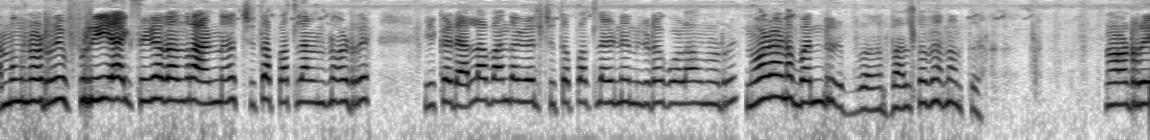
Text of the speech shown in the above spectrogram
ನಮಗ್ ನೋಡ್ರಿ ಫ್ರೀ ಆಗಿ ಸಿಗದಂದ್ರ ಹಣ್ಣು ಚಿತ್ತಪತ್ಲ ನೋಡ್ರಿ. ಈ ಕಡೆ ಎಲ್ಲ ಬಂದಾಗ ಇಲ್ಲಿ ಚಿತ್ತಪತ್ಲ ಹಣ್ಣಿನ ಗಿಡಗಳು ನೋಡ್ರಿ. ನೋಡೋಣ ಬನ್ರಿ ಬಲ್ತದೇನಂತ. ನೋಡ್ರಿ,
